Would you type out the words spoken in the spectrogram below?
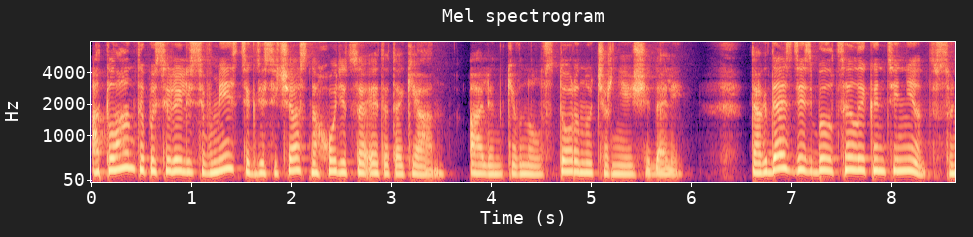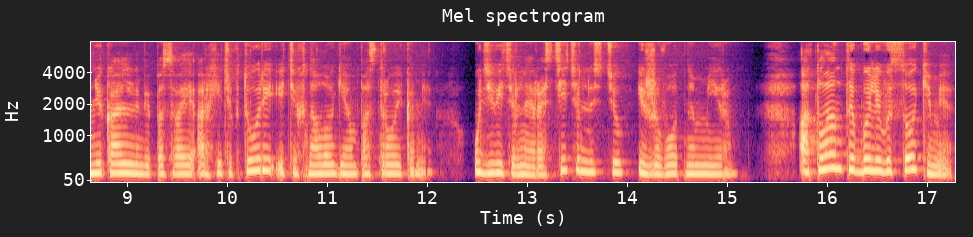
Атланты поселились в месте, где сейчас находится этот океан. Ален кивнул в сторону чернеющей дали. Тогда здесь был целый континент с уникальными по своей архитектуре и технологиям постройками, удивительной растительностью и животным миром. Атланты были высокими,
